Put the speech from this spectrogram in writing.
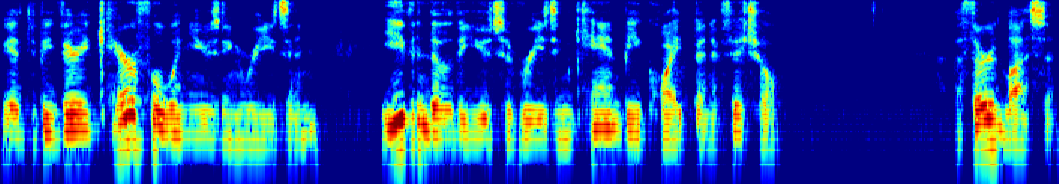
We have to be very careful when using reason, even though the use of reason can be quite beneficial. A third lesson,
